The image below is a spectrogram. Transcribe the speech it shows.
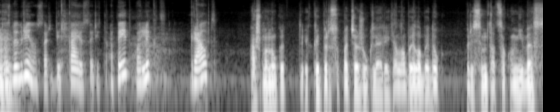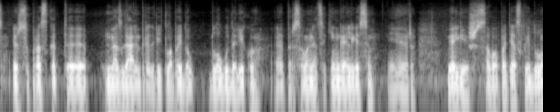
tos bebrynus ardyti? Ką jūs daryt? Apeit, palikt, greut? Aš manau, kad kaip ir su pačia žūklė reikia labai labai daug prisimti atsakomybės ir suprast, kad e, mes galim pridaryti labai daug blogų dalykų e, per savo neatsakingą elgesį. Ir vėlgi iš savo paties klaidų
